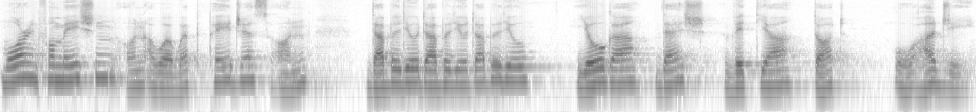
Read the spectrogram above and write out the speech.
More information on our web pages on www.yoga-vidya.org.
